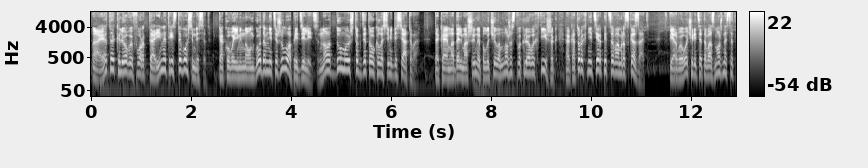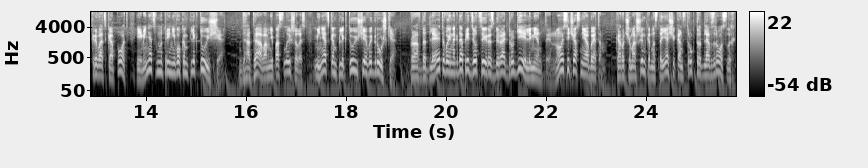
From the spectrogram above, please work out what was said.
А это клевый Ford Torino 380. Какого именно он года мне тяжело определить, но думаю, что где-то около 70-го. Такая модель машины получила множество клевых фишек, о которых не терпится вам рассказать. Первую очередь это возможность открывать капот и менять внутри него комплектующие. Да-да, вам не послышалось, менять комплектующие в игрушке. Правда, для этого иногда придется и разбирать другие элементы, но сейчас не об этом. Короче, машинка настоящий конструктор для взрослых,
